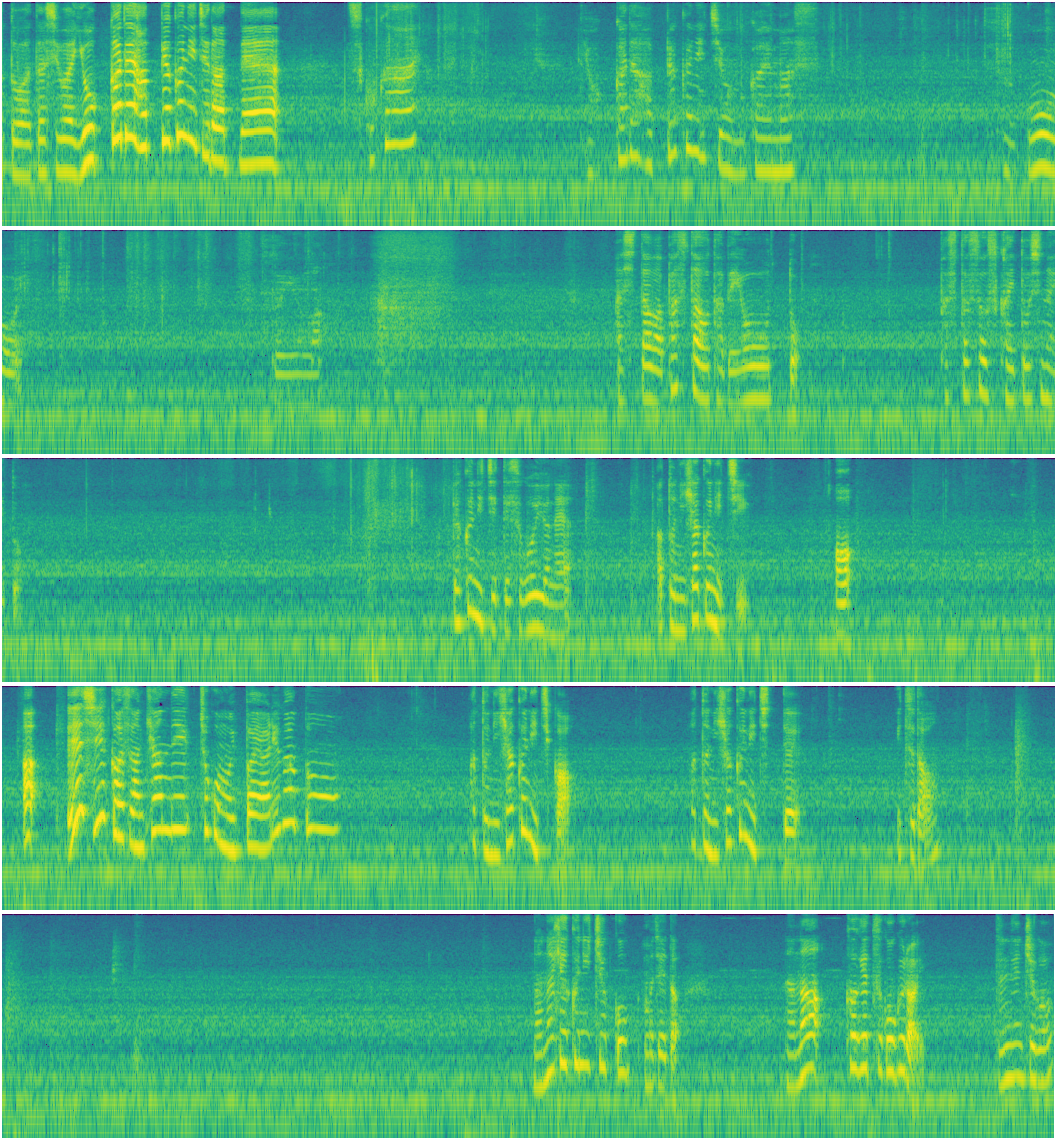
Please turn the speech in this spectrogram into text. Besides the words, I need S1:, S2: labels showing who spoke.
S1: あと私は4日で800日だって。すごくない ?4 日で800日を迎えます。すごい。という間。明日はパスタを食べようっと。パスタソース解凍しないと。100日ってすごいよね。あと200日。あ。あえシーカーさんキャンディーチョコもいっぱいありがとう。あと200日か。あと200日っていつだ？700日後？間違えた。7ヶ月後ぐらい？全然違う？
